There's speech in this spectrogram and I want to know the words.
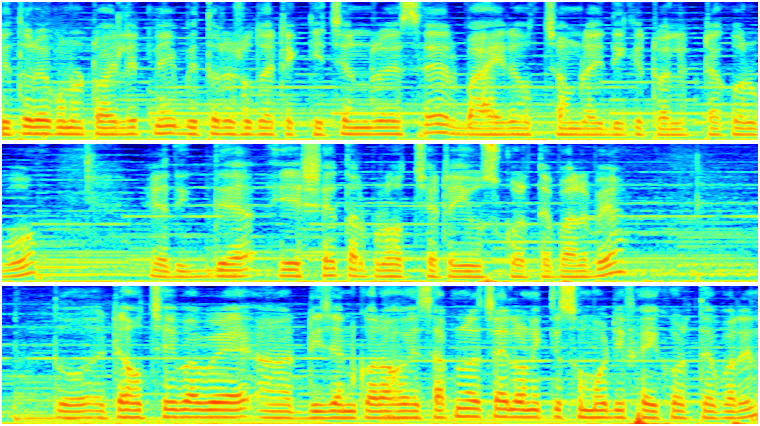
ভিতরে কোনো টয়লেট নেই, ভিতরে শুধু একটা কিচেন রয়েছে, আর বাইরে হচ্ছে আমরা এইদিকে টয়লেটটা করব। এদিক দিয়ে এসে তারপর হচ্ছে এটা ইউজ করতে পারবে। তো এটা হচ্ছে এইভাবে ডিজাইন করা হয়েছে। আপনারা চাইলে অনেক কিছু মডিফাই করতে পারেন।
